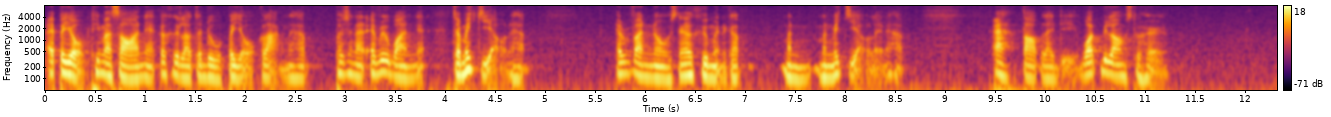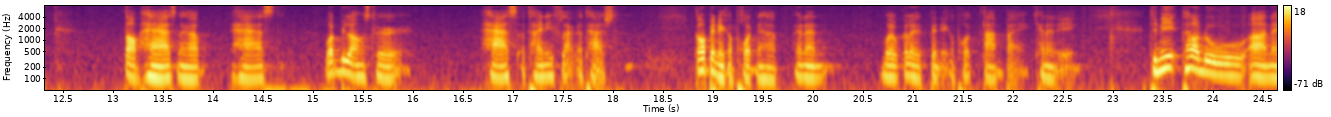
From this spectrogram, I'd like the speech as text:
ไอ้ประโยคที่มาซ้อนเนี่ยก็คือเราจะดูประโยคหลังนะครับ เพราะฉะนั้น everyone เนี่ยจะไม่เกี่ยวนะครับ everyone knows เนี่ยก็คือเหมือนกับมันมันไม่เกี่ยวเลยนะครับ อะ ตอบอะไรดี what belongs to her ตอบ has นะครับ has what belongs to her has a tiny flag attached ก็เป็นเอกพจน์นะครับ เพราะฉะนั้น verb ก็เลยเป็นเอกพจน์ตามไปแค่นั้นเอง ทีนี้ถ้าเราดูใน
